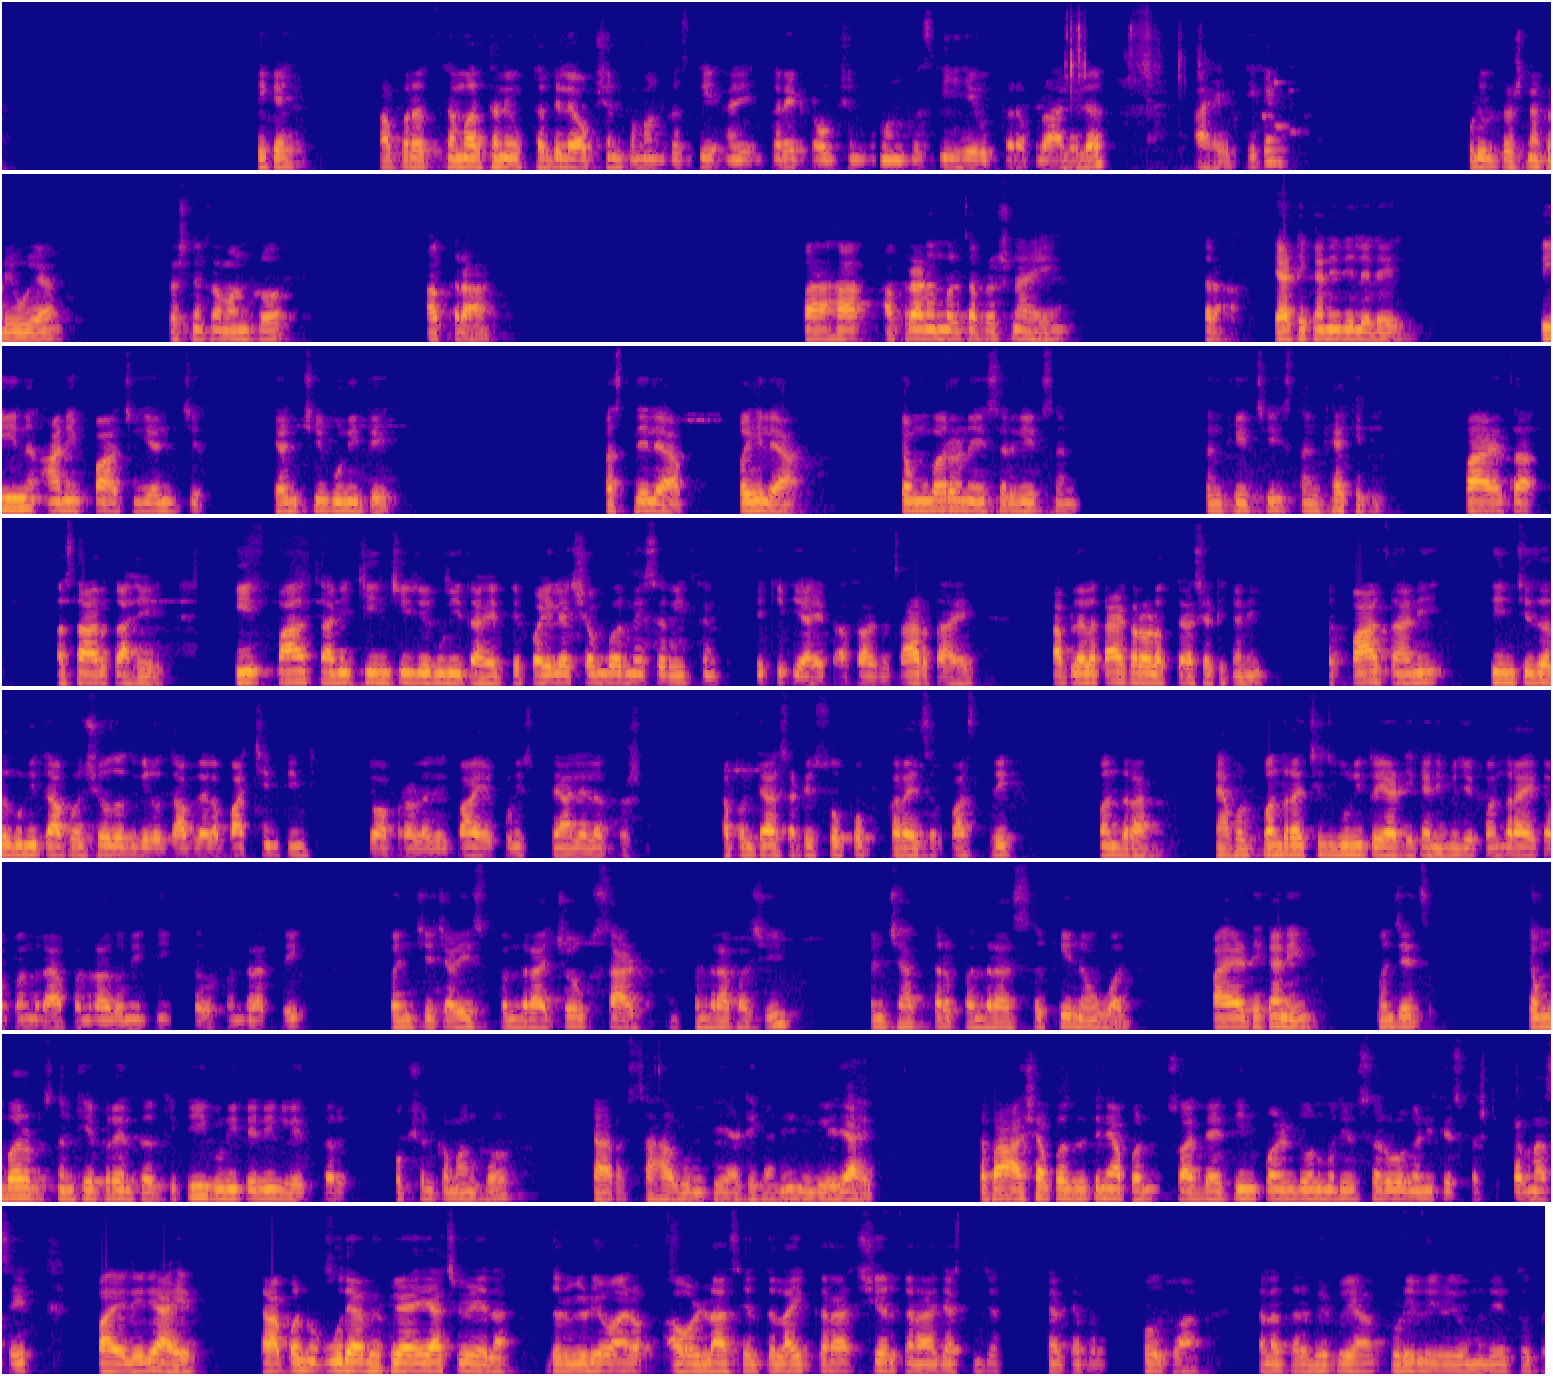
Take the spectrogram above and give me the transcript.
ठीक आहे? परत समर्थने उत्तर दिले. ऑप्शन क्रमांक सी आणि करेक्ट ऑप्शन क्रमांक सी हे उत्तर आपलं आलेलं आहे. ठीक आहे? पुढील प्रश्नाकडे येऊया प्रश्न क्रमांक अकरा. हा अकरा नंबरचा प्रश्न आहे. तर या ठिकाणी दिलेले तीन आणि पाच यांची यांची गुणिते असलेल्या पहिल्या शंभर नैसर्गिक सं संख्येची संख्या किती? पहा याचा असा अर्थ आहे की पाच आणि तीनची जे गुणित आहेत ते पहिल्या शंभर नैसर्गिक संख्या ते किती आहेत? असा त्याचा अर्थ आहे. आपल्याला काय करावं लागतं अशा ठिकाणी? तर पाच आणि तीनची जर गुणित आपण शोधत गेलो तर आपल्याला पाचशे तीनशे वापरावं लागेल. पहा एकोणीसमध्ये आलेला प्रश्न. आपण त्यासाठी सोपं करायचं. पाच त्रिक पंधरा. आणि आपण पंधराचीच गुणित या ठिकाणी म्हणजे पंधरा एका पंधरा पंधरा दोन्ही तीस पंधरा त्रिक पंचेचाळीस पंधरा चौक साठ पंधरा पाचशे पंच्याहत्तर पंधरा सखी नव्वद. पहा या ठिकाणी म्हणजेच शंभर संख्येपर्यंत किती गुणिते निघलेत तर ऑप्शन क्रमांक चार सहा गुणिते या ठिकाणी निघलेले आहेत. तर पहा अशा पद्धतीने आपण स्वाध्याय तीन पॉईंट दोन मधील सर्व गणिते स्पष्टीकरणासहित पाहिलेली आहेत. तर आपण उद्या भेटूया याच वेळेला. जर व्हिडिओ आवडला असेल तर लाईक करा शेअर करा. जास्तीत जास्त विद्यार्थ्यापर्यंत पोहोचवा. चला तर भेटूया पुढील व्हिडिओमध्ये. तोपर्यंत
